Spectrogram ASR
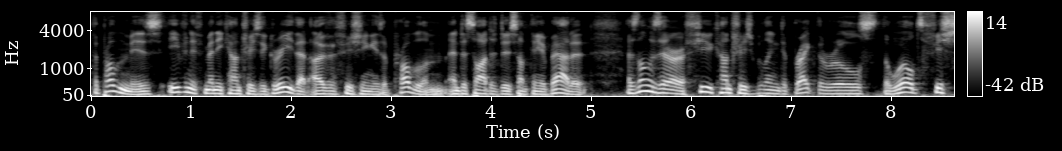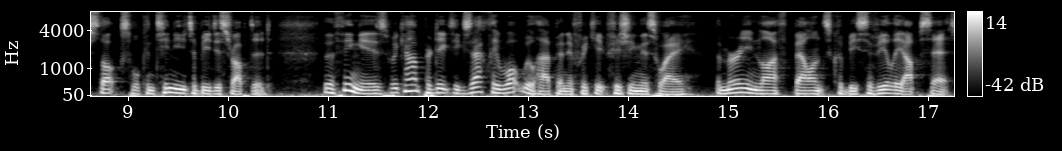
The problem is, even if many countries agree that overfishing is a problem and decide to do something about it, as long as there are a few countries willing to break the rules, the world's fish stocks will continue to be disrupted. The thing is, we can't predict exactly what will happen if we keep fishing this way. The marine life balance could be severely upset.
